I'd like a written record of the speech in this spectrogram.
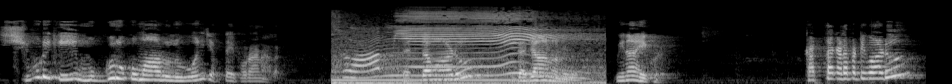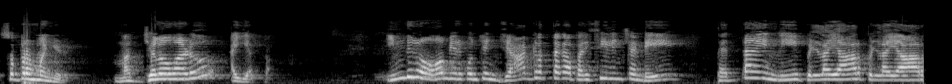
శివుడికి ముగ్గురు కుమారులు అని చెప్తాయి పురాణాలు. పెద్దవాడు గజాననుడు వినాయకుడు. కట్టకడపటివాడు సుబ్రహ్మణ్యుడు. మధ్యలో వాడు అయ్యప్ప. ఇందులో మీరు కొంచెం జాగ్రత్తగా పరిశీలించండి. పెద్ద ఆయన్ని పిళ్ళయార్ పిళ్ళయార్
